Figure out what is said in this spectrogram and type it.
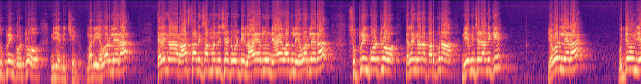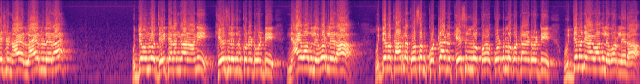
సుప్రీంకోర్టులో నియమించిండు. మరి ఎవరు లేరా? తెలంగాణ రాష్ట్రానికి సంబంధించినటువంటి లాయర్లు న్యాయవాదులు ఎవరు లేరా? సుప్రీంకోర్టులో తెలంగాణ తరపున నియమించడానికి ఎవరు లేరా? ఉద్యమం చేసిన నాయ లాయర్లు లేరా? ఉద్యమంలో జై తెలంగాణ అని కేసులు ఎదుర్కొన్నటువంటి న్యాయవాదులు ఎవరు లేరా? ఉద్యమకారుల కోసం కొట్లాడిన కేసుల్లో కో- కోర్టుల్లో కొట్లాడినటువంటి ఉద్యమ న్యాయవాదులు ఎవరు లేరా?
